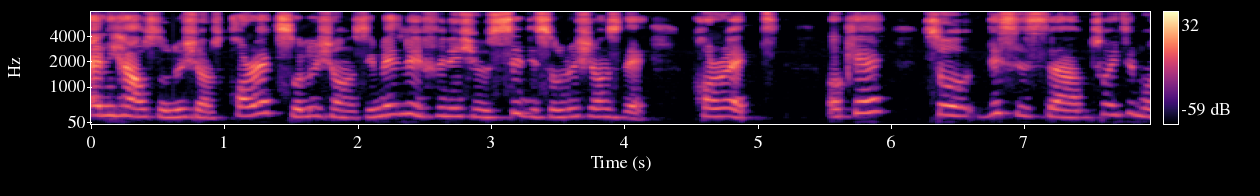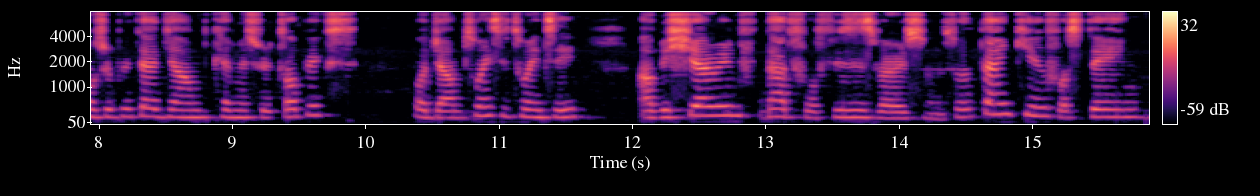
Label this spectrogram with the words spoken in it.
anyhow solutions correct solutions. Immediately you finish you see the solutions there. Correct. Okay? So this is uh, 20 most repeated JAMB chemistry topics for JAMB 2020 i'll be sharing that for physics very soon. So thank you for staying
